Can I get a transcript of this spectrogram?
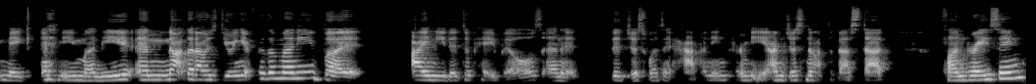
make any money. And not that I was doing it for the money, but I needed to pay bills and it, it just wasn't happening for me. I'm just not the best at fundraising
